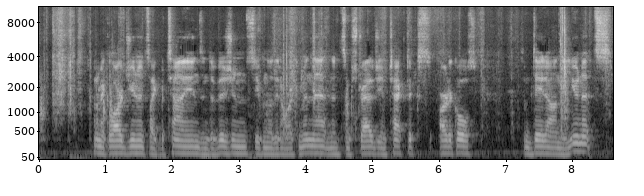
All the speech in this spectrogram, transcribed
how to make large units like battalions and divisions, even though they don't recommend that, and then some strategy and tactics articles, some data on the units.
